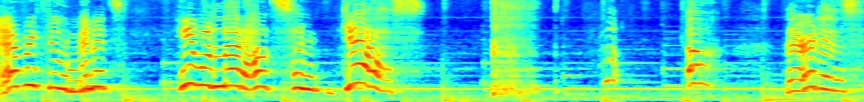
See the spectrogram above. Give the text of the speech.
every few minutes he would let out some gas. Oh, there it is.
